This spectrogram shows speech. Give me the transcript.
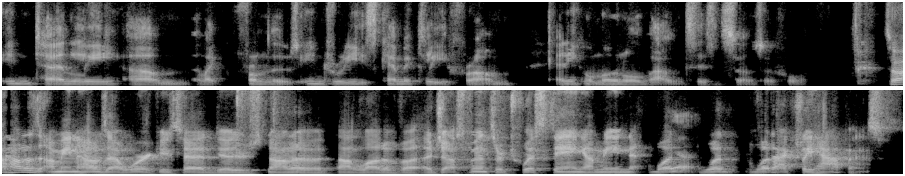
internally, um, like from those injuries, chemically, from any hormonal imbalances, and so on and so forth. So how does I mean how does that work? You said there's not a not a lot of uh, adjustments or twisting. I mean, what yeah. what what actually happens?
